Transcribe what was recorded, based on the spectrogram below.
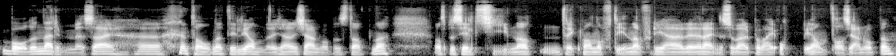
både nærme seg tallene til de andre kjernevåpenstatene, og spesielt Kina trekker man ofte inn, for de er, regnes å være på vei opp i antall kjernevåpen,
